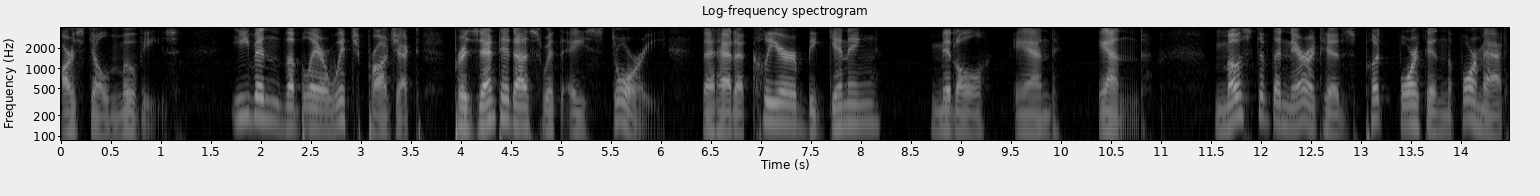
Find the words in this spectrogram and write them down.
are still movies. Even the Blair Witch Project presented us with a story that had a clear beginning, middle, and end. Most of the narratives put forth in the format,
